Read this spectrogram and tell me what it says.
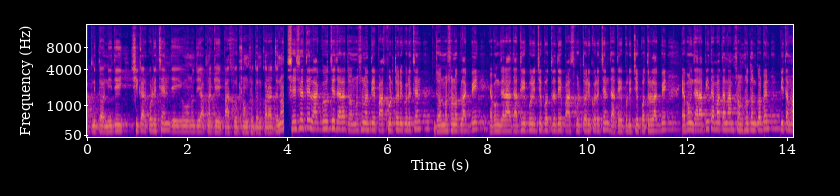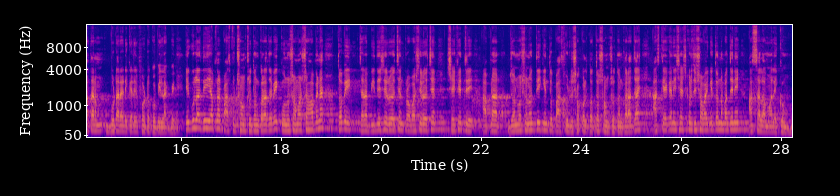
আপনি তো নিজেই স্বীকার করেছেন যে এই অনুযায়ী আপনাকে পাসপোর্ট সংশোধন করার জন্য। সেই সাথে লাগবে হচ্ছে যারা জন্মসনদ দিয়ে পাসপোর্ট তৈরি করেছেন, জন্মসনদ লাগবে এবং যারা জাতীয় পরিচয়পত্র দিয়ে পাসপোর্ট তৈরি করেছেন, জাতীয় পরিচয়পত্র লাগবে এবং যারা পিতামাতার নাম সংশোধন করবেন, পিতামাতার ভোটার আইডি কার্ডের ফটোকপি লাগবে। এগুলো দিয়ে আপনার পাসপোর্ট সংশোধন করা যাবে, কোনো সমস্যা হবে না। তবে যারা বিদেশে রয়েছেন, প্রবাসী রয়েছেন, সেক্ষেত্রে আপনার জন্মসনদ দিয়ে কিন্তু পাসপোর্টের সকল তথ্য সংশোধন করা যায়। আজকে এখানেই শেষ করছি। সবাইকে ধন্যবাদ জেনে আসসালামু আলাইকুম।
